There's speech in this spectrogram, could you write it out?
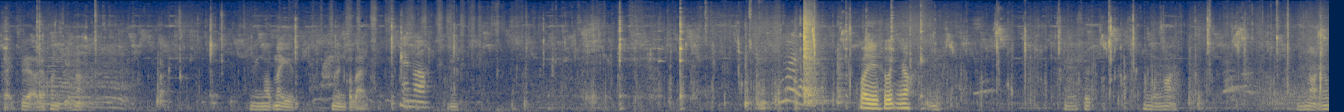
ใส่เสื้อแล้วคนกินฮะมีงบมาอีกหมื่นกว่าบาทแม่นบ่พ อจะชุดเนาะนี่สุดต้องหน่อยหน่อยต้อง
